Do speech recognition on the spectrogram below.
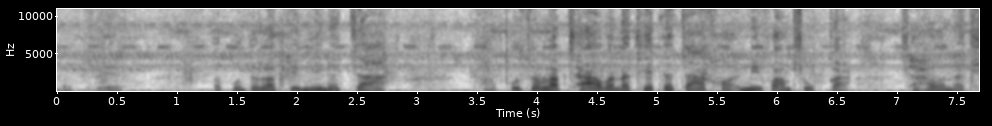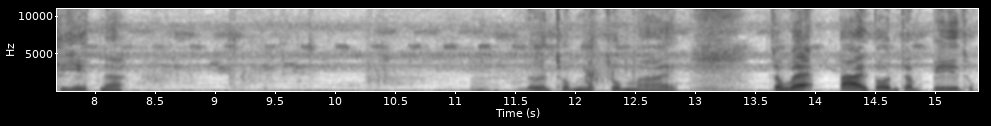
โอเคขอบคุณสำหรับคลิปนี้นะจ๊ะขอบคุณสำหรับเช้าวันอาทิตย์นะจ๊ะขอให้มีความสุขอะเช้าวันอาทิตย์นะเดินชมนกชมไม้ จะแวะใต้ต้นจำปีทุก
